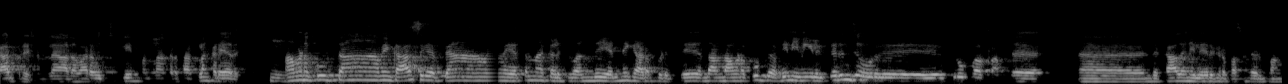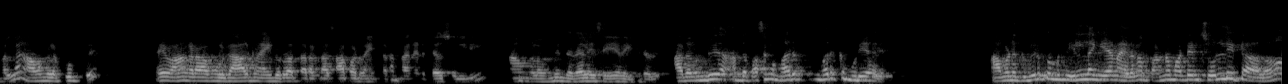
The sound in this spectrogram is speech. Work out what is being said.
கார்பரேஷன்ல அதை வர வச்சு கிளீன் பண்ணலான்ற தாட்லாம் கிடையாது. அவனை கூப்பிட்டான் அவன் காசு கேட்பான் அவன் எத்தனை நாள் கழிச்சு வந்து என்னைக்கு அடப்படுத்து அந்த அந்த அவனை கூப்பிட்டு அப்படின்னு இவங்களுக்கு தெரிஞ்ச ஒரு குரூப் ஆஃப் அந்த இந்த காலனில இருக்கிற பசங்க இருப்பாங்கல்ல அவங்கள கூப்பிட்டு ஏய் வாங்கடா உங்களுக்கு ஆளுக்கு ஐநூறு ரூபா தரேன்டா சாப்பாடு வாங்கி தரேன்டான்னு எடுத்த சொல்லி அவங்கள வந்து இந்த வேலையை செய்ய வைக்கிறது. அதை வந்து அந்த பசங்க மறு மறுக்க முடியாது. அவனுக்கு விருப்பம் இருந்து இல்லைங்க நான் இதெல்லாம் பண்ண மாட்டேன்னு சொல்லிட்டாலும்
